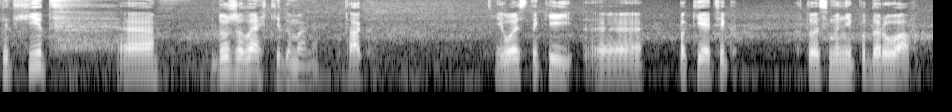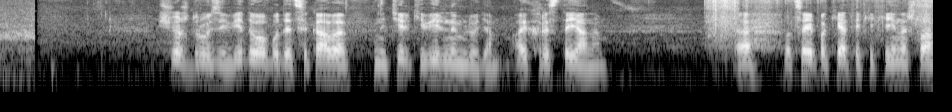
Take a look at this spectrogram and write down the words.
Підхід е, дуже легкий до мене. Так? І ось такий е, пакетик хтось мені подарував. Що ж, друзі, відео буде цікаве не тільки вільним людям, а й християнам. Е, оцей пакетик, який знайшла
